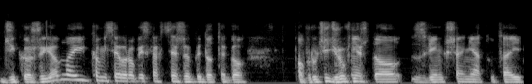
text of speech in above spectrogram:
dziko żyją. No i Komisja Europejska chce, żeby do tego powrócić, również do zwiększenia tutaj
